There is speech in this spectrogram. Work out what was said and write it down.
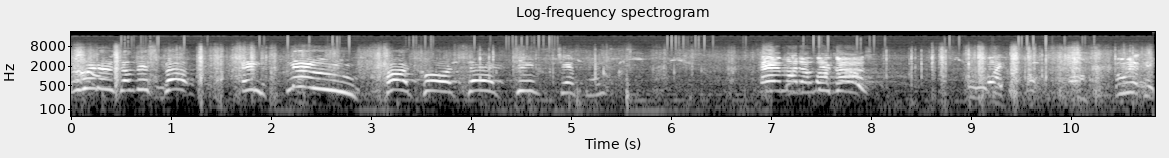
The winners of this bout and new hardcore tag team champion. Hey, motherfuckers. Who hit me?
